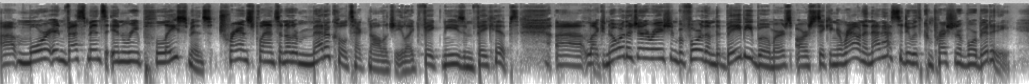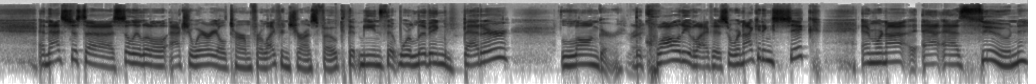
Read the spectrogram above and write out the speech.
Uh, more investments in replacements, transplants, and other medical technology like fake knees and fake hips. Uh, like no other generation before them, the baby boomers are sticking around, and that has to do with compression of morbidity. And that's just a silly little actuarial term for life insurance folk that means that we're living better longer. The quality of life is so we're not getting sick and we're not a- as soon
